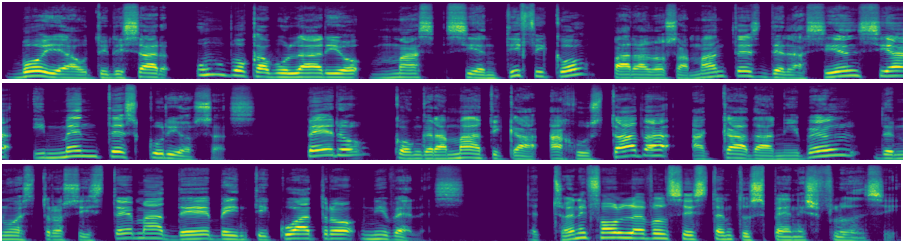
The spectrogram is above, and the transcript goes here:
voy a utilizar un vocabulario más científico para los amantes de la ciencia y mentes curiosas, pero con gramática ajustada a cada nivel de nuestro sistema de 24 niveles. The 24 Level System to Spanish Fluency.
